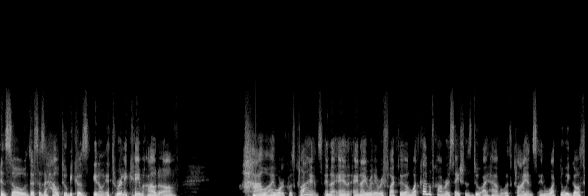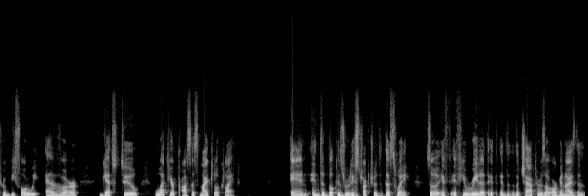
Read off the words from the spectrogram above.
And so this is a how-to because you know it really came out of how I work with clients, and I, and and I really reflected on what kind of conversations do I have with clients, and what do we go through before we ever get to what your process might look like. And and the book is really structured this way. So if if you read it, it, it the chapters are organized in,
